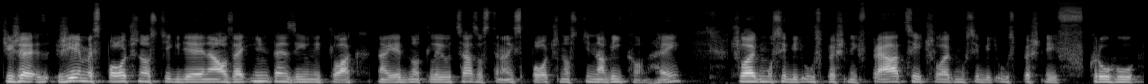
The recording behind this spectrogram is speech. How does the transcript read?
Čiže žijeme v spoločnosti, kde je naozaj intenzívny tlak na jednotlivca zo strany spoločnosti na výkon. Hej? Človek musí byť úspešný v práci, človek musí byť úspešný v kruhu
